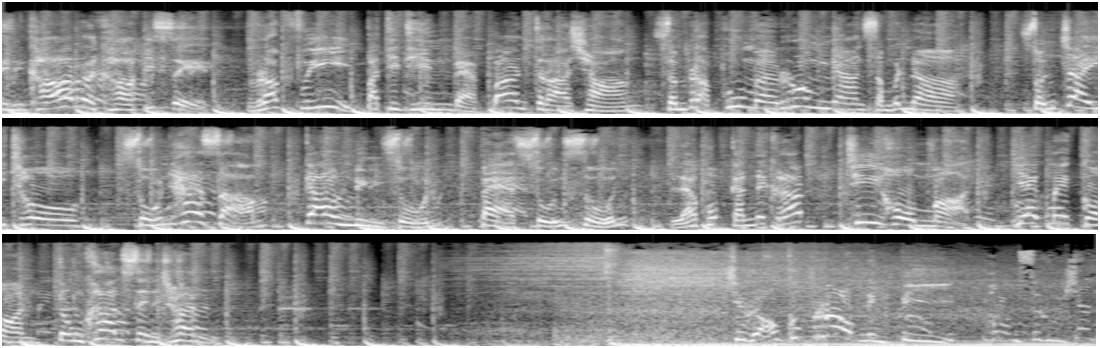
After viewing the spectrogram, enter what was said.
สินค้าราคาพิเศษ รับฟรีปฏิทินแบบบ้านตราช้างสำหรับผู้มาร่วมงานสัมมนา สนใจโทร 053 910 800 แล้วพบกันนะครับ ที่โฮมมาร์ทแยกแม่กลตรงข้ามเซ็นทรัลฉลองครบรอบหนึ่งปี Home Solution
